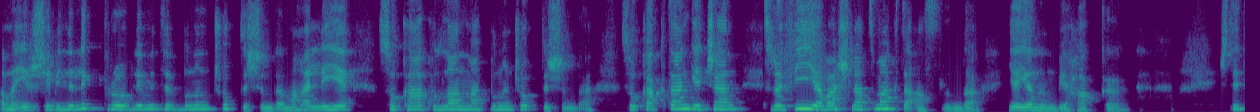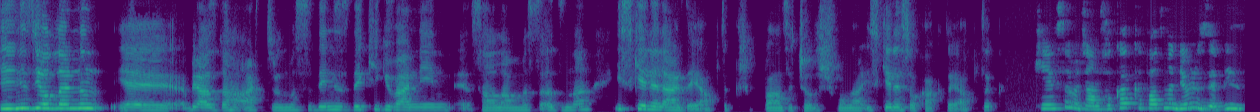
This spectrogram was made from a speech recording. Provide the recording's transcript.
ama erişebilirlik problemi tabii bunun çok dışında. Mahalleyi, sokağı kullanmak bunun çok dışında. Sokaktan geçen trafiği yavaşlatmak da aslında yayanın bir hakkı. İşte deniz yollarının e, biraz daha arttırılması, denizdeki güvenliğin e, sağlanması adına iskelelerde yaptık bazı çalışmalar. İskele sokakta yaptık. Kevser Hocam sokak kapatma diyoruz ya biz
